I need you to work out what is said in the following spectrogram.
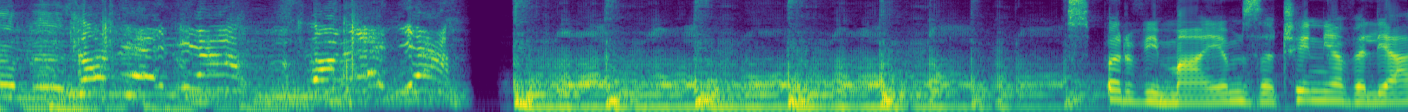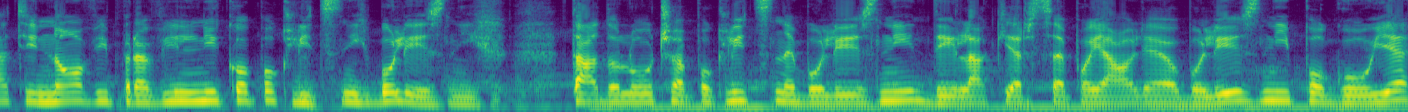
Slovenija! Slovenija! 1. majem začenja veljati novi pravilnik o poklicnih boleznih. Ta določa poklicne bolezni, dela, kjer se pojavljajo bolezni, pogoje,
